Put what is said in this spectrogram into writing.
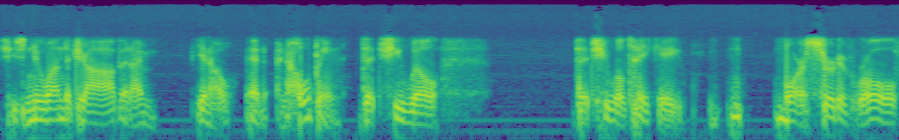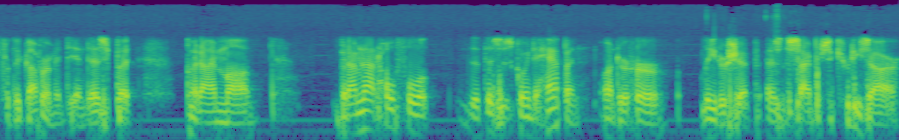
she's new on the job, and I'm you know and and hoping that she will that she will take a more assertive role for the government in this, but but I'm uh, but I'm not hopeful that this is going to happen under her leadership as the cybersecurity czar,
